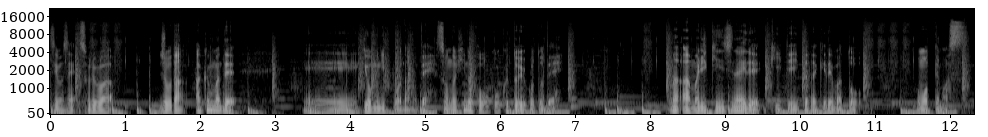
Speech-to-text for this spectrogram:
すいません。それは冗談。あくまで、えー業務日報なので、その日の報告ということで、まあ、あまり気にしないで聞いていただければと思ってます。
